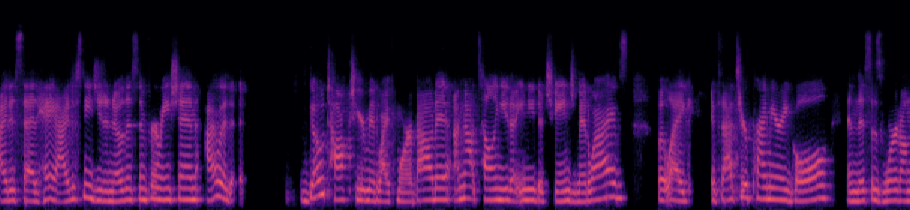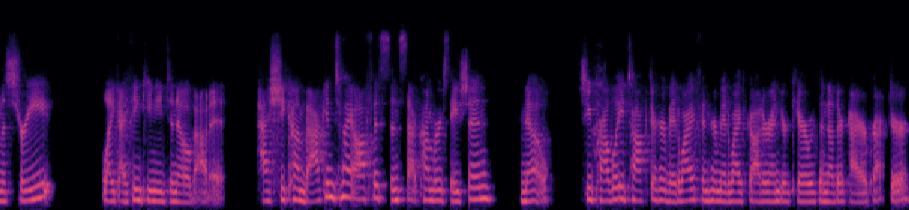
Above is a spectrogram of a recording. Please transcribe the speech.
I just said, Hey, I just need you to know this information. I would go talk to your midwife more about it. I'm not telling you that you need to change midwives, but like if that's your primary goal and this is word on the street, like I think you need to know about it. Has she come back into my office since that conversation? No. She probably talked to her midwife and her midwife got her under care with another chiropractor.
